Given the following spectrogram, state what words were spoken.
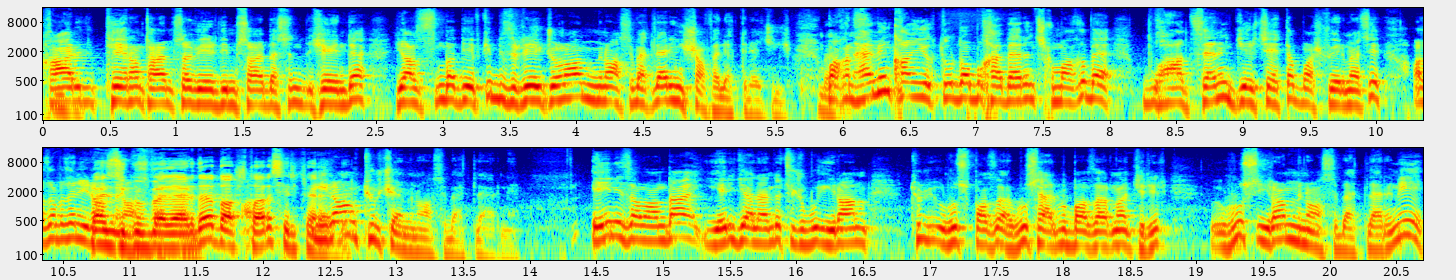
xarici Tehran Timesa verdiyi müsahibəsinin şeyində yazısında deyib ki, biz regional münasibətləri inkişaf elətdirəcəyik. Bəli. Baxın, həmin konjunkturda bu xəbərin çıxması və bu hadisənin gerçəkdə baş verməsi Azərbaycan-İran Bəzi qüvvələrdə daşları sirkələdi. İran-Türkiyə münasibətlərini. Eyni zamanda yeri gələndə çünki bu İran Rus bazar, Rus hərbi bazarına girir. Rus-İran münasibətlərini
